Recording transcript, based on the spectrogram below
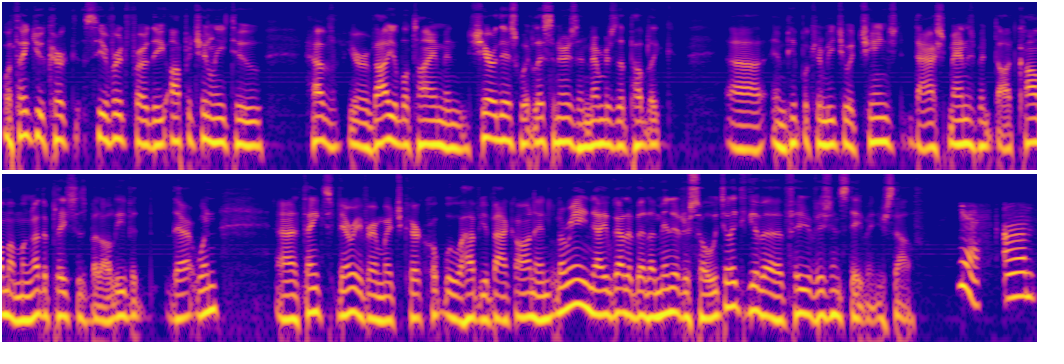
Well, thank you, Kirk Severt, for the opportunity to have your valuable time and share this with listeners and members of the public. Uh, and people can reach you at change-management.com, among other places, but I'll leave it that one. Uh, thanks very, very much, Kirk. Hope we will have you back on. And Loraine, I've got about a minute or so. Would you like to give a vision statement yourself? Yes. Um,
